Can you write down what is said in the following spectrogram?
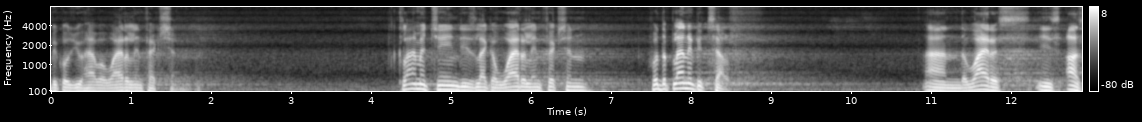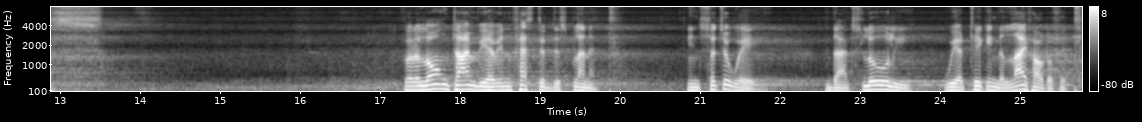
because you have a viral infection. Climate change is like a viral infection for the planet itself. And the virus is us. For a long time we have infested this planet in such a way that slowly we are taking the life out of it.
